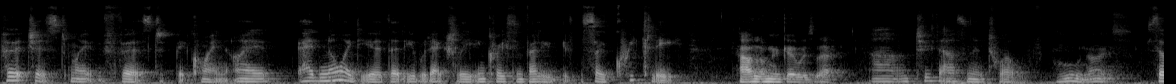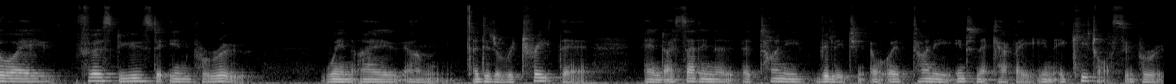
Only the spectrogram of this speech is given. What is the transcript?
purchased my first Bitcoin, I had no idea that it would actually increase in value so quickly. How long ago was that? Um, 2012. Oh, nice. So I first used it in Peru when I, um, I did a retreat there and I sat in a, a tiny village, or a tiny internet cafe in Iquitos in Peru.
